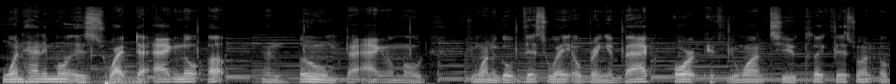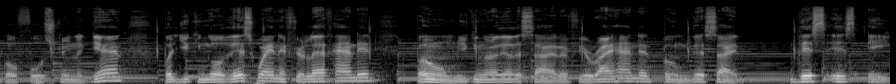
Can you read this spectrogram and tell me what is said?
one-handed mode is swipe diagonal up and boom diagonal mode If you want to go this way, it'll bring it back. Or if you want to click this one, it'll go full screen again. But you can go this way, and if you're left-handed, boom, you can go to the other side. If you're right-handed, boom, this side. This is a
